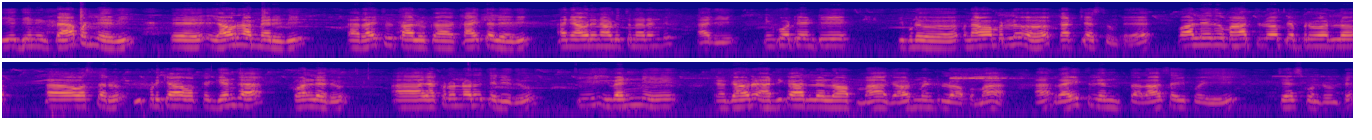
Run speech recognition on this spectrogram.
ఈ దీనికి పేపర్లు ఏవి? ఎవరు అమ్మారు ఇవి? రైతుల తాలూకా కాగితాలు ఏవి? అని ఎవరైనా అడుగుతున్నారండి? అది. ఇంకోటి ఏంటి? ఇప్పుడు నవంబర్లో కట్ చేస్తుంటే వాళ్ళు ఏదో మార్చిలో ఫిబ్రవరిలో వస్తారు. ఇప్పటికి ఆ ఒక్క గింజ కొనలేదు. ఎక్కడున్నారో తెలియదు ఈ ఇవన్నీ గవర్ అధికారుల లోపమా గవర్నమెంట్ లోపమా రైతులు ఎంత లాస్ అయిపోయి చేసుకుంటుంటే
